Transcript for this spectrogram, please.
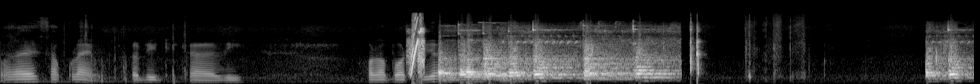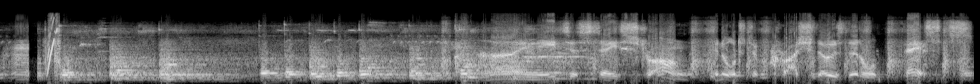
Makanya subscribe tadi dikali orang botnya I need to stay strong in order to crush those little pests.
